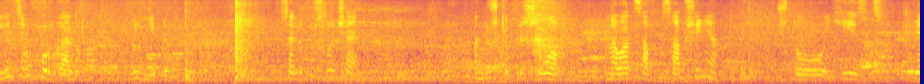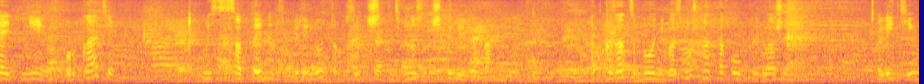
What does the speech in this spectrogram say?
Летим в Хургаду, в Египет. Абсолютно случайно. Андрюшке пришло на WhatsApp сообщение, что есть 5 дней в Хургаде вместе с отелем, с перелетом за 94 евро. Отказаться было невозможно от такого предложения. Летим.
